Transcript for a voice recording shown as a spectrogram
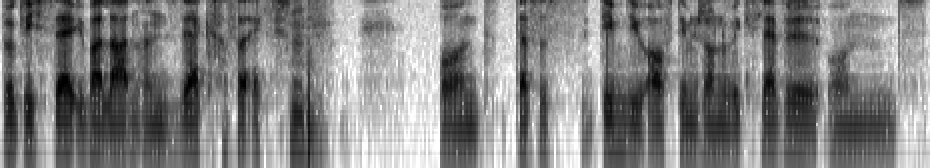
wirklich sehr überladen an sehr krasser Action. Und das ist definitiv auf dem John Wick Level und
